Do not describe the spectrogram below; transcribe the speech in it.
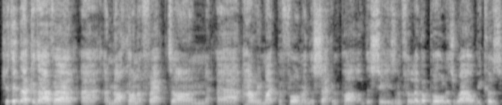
Do you think that could have a, a, a knock on effect on uh, how he might perform in the second part of the season for Liverpool as well? Because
